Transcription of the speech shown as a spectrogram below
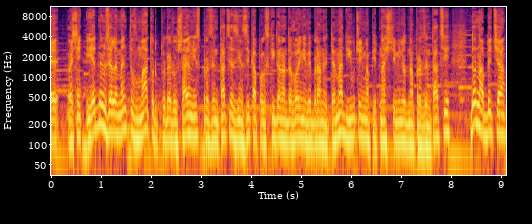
E, właśnie jednym z elementów matur, które ruszają jest prezentacja z języka polskiego na dowolnie wybrany temat i uczeń ma 15 minut na prezentację do nabycia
